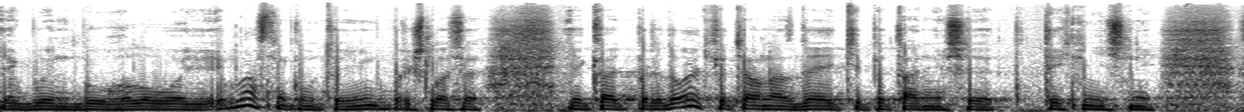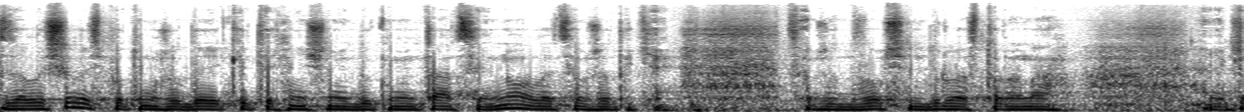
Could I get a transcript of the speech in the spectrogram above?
якби він був головою і власником, то йому прийшлося яка передавати. Хоча у нас деякі питання ще технічні залишились, тому що деякі технічної документації, ну але це вже таке. Це вже зовсім друга сторона якась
